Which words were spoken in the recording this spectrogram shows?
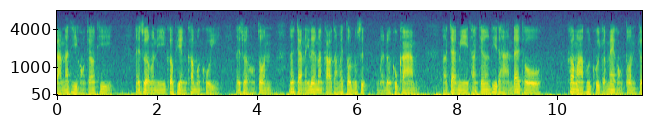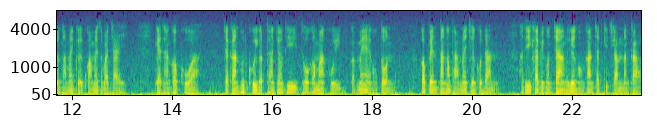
ตามหน้าที่ของเจ้าที่ ในส่วนวันนี้ก็เพียงเข้ามาคุย ในส่วนของตน เนื่องจากในเรื่องดังกล่าวทำให้ตนรู้สึกเหมือนโดนคุกคาม หลังจากมีทางเจ้าหน้าที่ทหารได้โทร เข้ามาพูดคุยกับแม่ของตนจนทำให้เกิดความไม่สบายใจ แก่ทางครอบครัว จากการพูดคุยกับทางเจ้าที่โทรเข้ามาคุยกับแม่ของตน ก็เป็นตั้งคำถามในเชิงกดดันอาทิใครเป็นคนจ้างในเรื่องของการจัดกิจกรรมดังกล่าว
